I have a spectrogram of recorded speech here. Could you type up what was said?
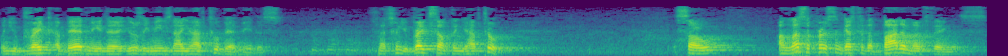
when you break a bad midah, it usually means now you have two bad midas. That's when you break something, you have two. So, unless a person gets to the bottom of things,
